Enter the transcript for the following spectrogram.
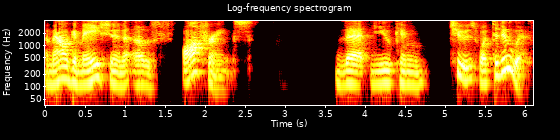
amalgamation of offerings that you can choose what to do with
